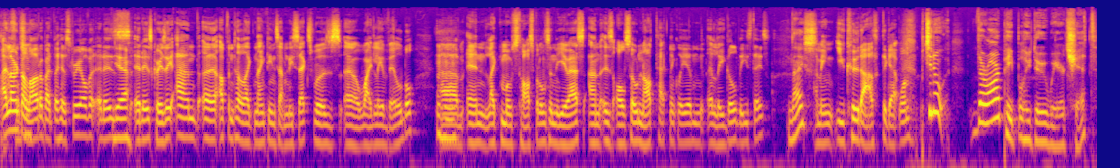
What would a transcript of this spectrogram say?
I learned a lot about the history of it. It is Yeah. it is crazy, and uh, up until like 1976 was uh, widely available Mm-hmm. um, in like most hospitals in the US, and is also not technically illegal these days. Nice. I mean, you could ask to get one. but you know, there are people who do weird shit.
